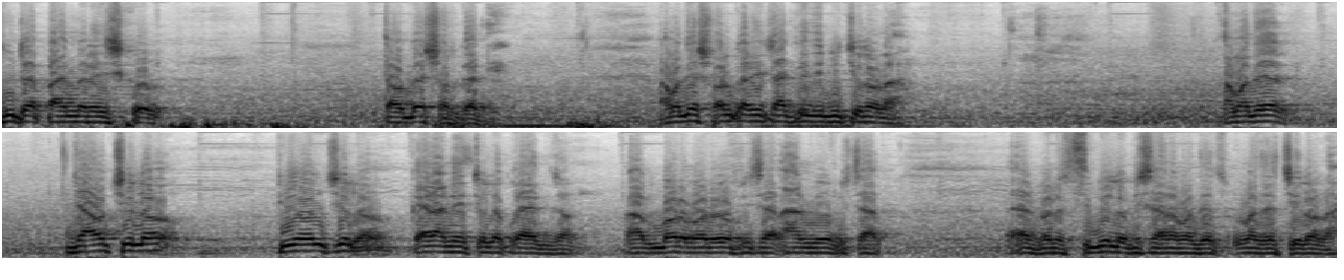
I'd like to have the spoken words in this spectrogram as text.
দুটা প্রাইমারি স্কুল তাও বেসরকারি আমাদের সরকারি চাকরিজীবী ছিল না। আমাদের যাও ছিল, পিয়ন ছিল, কেরানি ছিল কয়েকজন। আর বড় বড় অফিসার আর্মি অফিসার এরপরে সিভিল অফিসার আমাদের মাঝে ছিল না।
